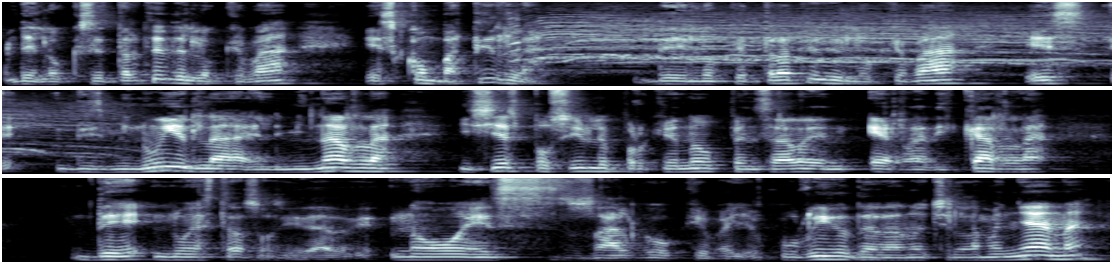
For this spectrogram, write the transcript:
De lo que se trate de lo que va es combatirla, de lo que trate de lo que va es eh, disminuirla, eliminarla y si es posible, ¿por qué no pensar en erradicarla de nuestra sociedad? No es algo que vaya a ocurrir de la noche a la mañana,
